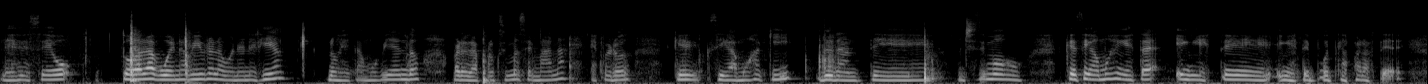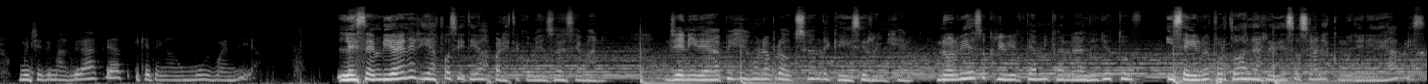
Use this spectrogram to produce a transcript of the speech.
les deseo toda la buena vibra, la buena energía. Nos estamos viendo para la próxima semana. Espero que sigamos aquí durante muchísimo, que sigamos en, esta, en, este, en este podcast para ustedes. Muchísimas gracias y que tengan un muy buen día. Les envío energías positivas para este comienzo de semana. Jenny de Apis es una producción de Casey Ringel. No olvides suscribirte a mi canal de YouTube y seguirme por todas las redes sociales como Jenny de Apis.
